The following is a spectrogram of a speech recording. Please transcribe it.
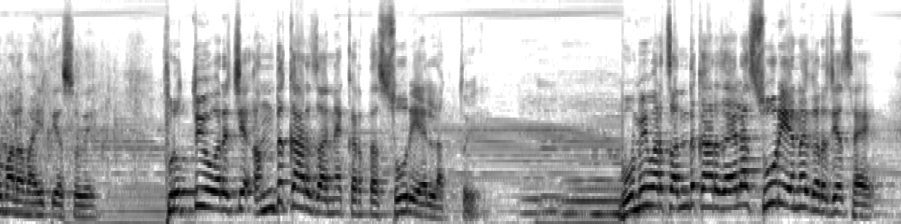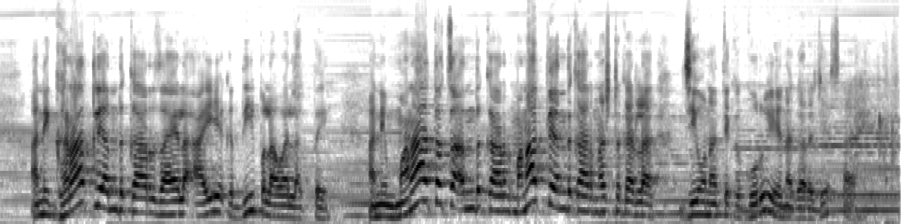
तुम्हाला माहिती असू दे पृथ्वीवरचे अंधकार जाण्याकरता सूर्य यायला लागतोय. भूमीवरचा अंधकार जायला सूर्य येणं गरजेचं आहे. आणि घरातले अंधकार जायला आई एक दीप लावायला लागतंय. आणि मनातच अंधकार मनातले अंधकार नष्ट करायला जीवनात एक गुरु येणं गरजेचं आहे.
